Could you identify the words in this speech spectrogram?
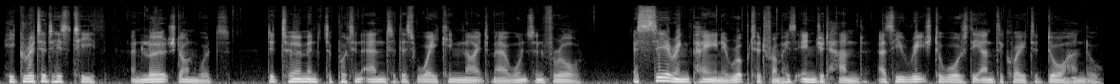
He gritted his teeth and lurched onwards, determined to put an end to this waking nightmare once and for all. A searing pain erupted from his injured hand as he reached towards the antiquated door handle.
